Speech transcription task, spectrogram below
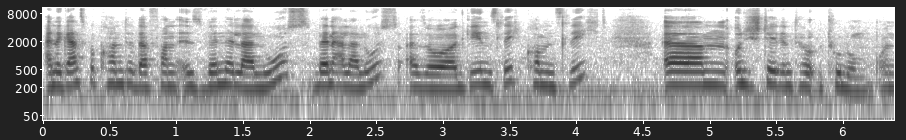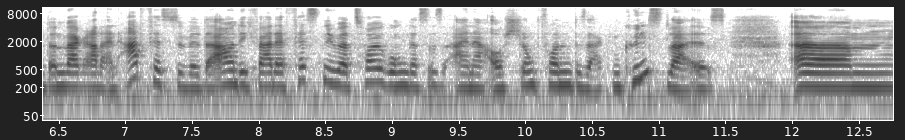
eine ganz bekannte davon ist Ven a la Luz, Ven a la Luz, also Geh ins Licht, komm ins Licht. Ähm, und die steht in Tu- Tulum. Und dann war gerade ein Art-Festival da und ich war der festen Überzeugung, dass es eine Ausstellung von besagtem Künstler ist. Ähm,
